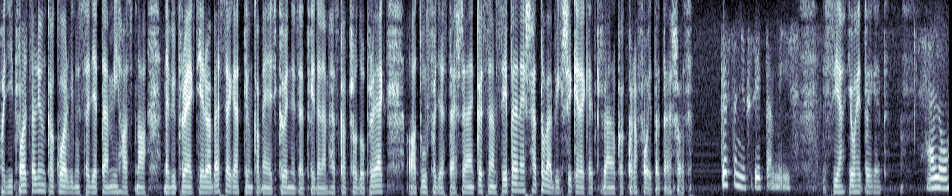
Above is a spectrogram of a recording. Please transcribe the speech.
hogy itt volt velünk, a Corvinus Egyetem Mi Haszna nevű projektjéről beszélgettünk, amely egy környezetvédelemhez kapcsolódó projekt a túlfogyasztás ellen. Köszönöm szépen, és hát további sikereket kívánok akkor a folytatáshoz. Köszönjük szépen mi is. Szia, jó hétvégét! Hello!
